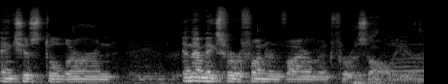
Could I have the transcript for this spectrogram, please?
anxious to learn, and that makes for a fun environment for us all here.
